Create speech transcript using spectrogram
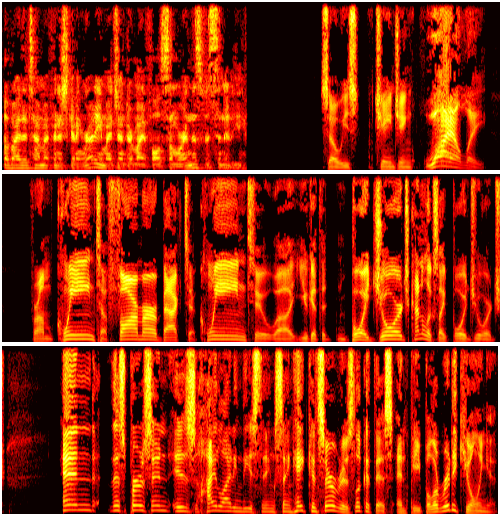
But by the time I finish getting ready, my gender might fall somewhere in this vicinity. So he's changing wildly from queen to farmer, back to queen to uh, you get the boy George. Kind of looks like boy George. And this person is highlighting these things, saying, hey, conservatives, look at this. And people are ridiculing it.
